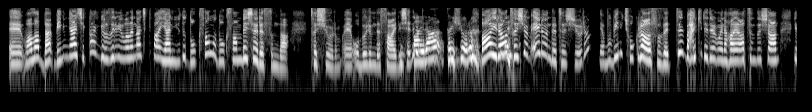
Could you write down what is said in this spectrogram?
E, Valla ben benim gerçekten gözlerim yuvalarından çıktı. Ben yani yüzde 90 ile 95 arasında taşıyorum e, o bölümde saydığı şeyleri. Bayrağı taşıyorum. Bayrağı taşıyorum. En önde taşıyorum. Ya bu beni çok rahatsız etti. Belki de diyorum hani hayatımda şu an e,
